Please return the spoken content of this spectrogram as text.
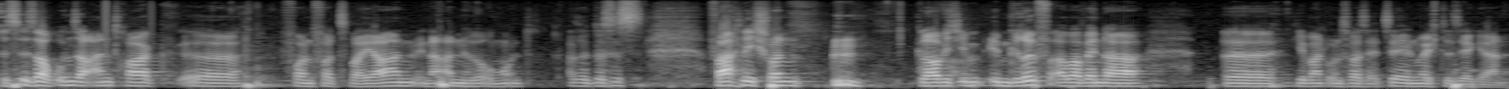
Es ist auch unser Antrag äh, von vor zwei Jahren in der Anhörung. Und also das ist fachlich schon, glaube ich, im, im Griff. Aber wenn da äh, jemand uns was erzählen möchte, sehr gerne.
